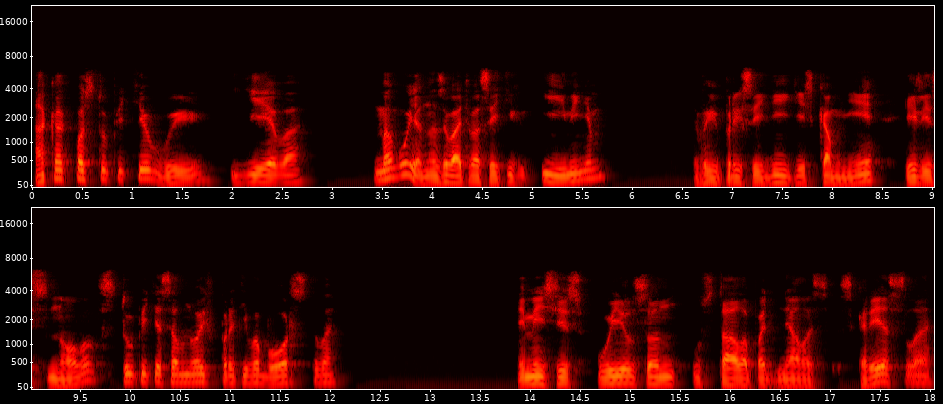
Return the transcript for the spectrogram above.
А как поступите вы, Ева? Могу я называть вас этим именем? Вы присоединитесь ко мне или снова вступите со мной в противоборство? — и миссис Уилсон устало поднялась с кресла,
